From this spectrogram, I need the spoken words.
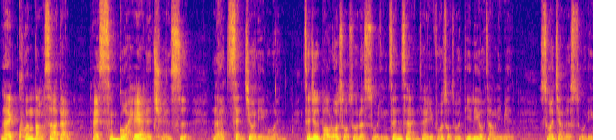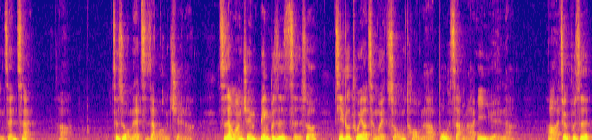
来捆绑撒旦，来胜过黑暗的权势，来拯救灵魂。这就是保罗所说的属灵征战，在以弗所书第六章里面所讲的属灵征战啊。这是我们在执掌王权啊。执掌王权并不是指说基督徒要成为总统啊、部长啊、议员啊。啊，这不是，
